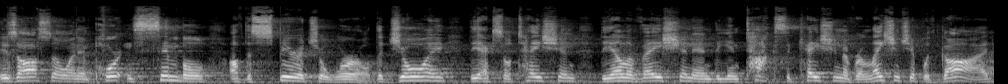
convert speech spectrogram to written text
is also an important symbol of the spiritual world. The joy, the exaltation, the elevation, and the intoxication of relationship with God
